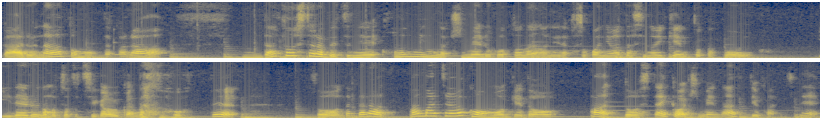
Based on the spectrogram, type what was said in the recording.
があるなと思ったから、うんだとしたら別に本人が決めることなのに、なんかそこに私の意見とかこう、入れるのもちょっと違うかなと思って、そう。だから、ママちゃんはこう思うけど、まあ、どうしたいかは決めなっていう感じで、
